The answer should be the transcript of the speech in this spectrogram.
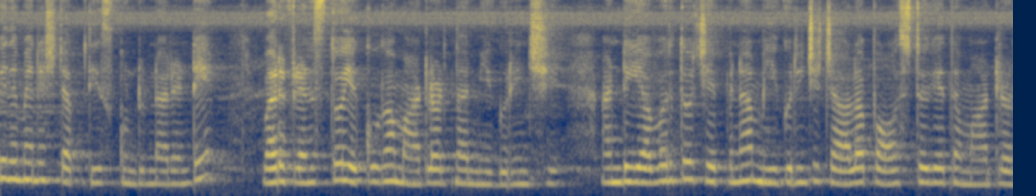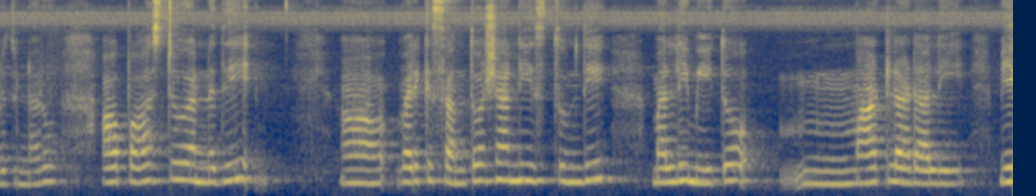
విధమైన స్టెప్ తీసుకుంటున్నారంటే వారి ఫ్రెండ్స్తో ఎక్కువగా మాట్లాడుతున్నారు మీ గురించి. అండ్ ఎవరితో చెప్పినా మీ గురించి చాలా పాజిటివ్గా అయితే మాట్లాడుతున్నారు. ఆ పాజిటివ్ అన్నది వారికి సంతోషాన్ని ఇస్తుంది. మళ్ళీ మీతో మాట్లాడాలి మీ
